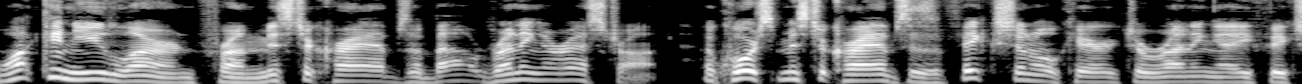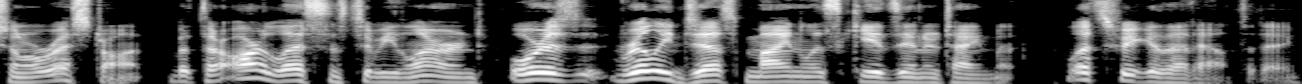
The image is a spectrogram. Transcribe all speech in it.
What can you learn from Mr. Krabs about running a restaurant? Of course, Mr. Krabs is a fictional character running a fictional restaurant, but there are lessons to be learned, or is it really just mindless kids' entertainment? Let's figure that out today.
